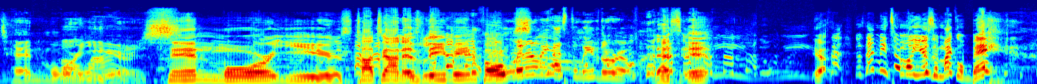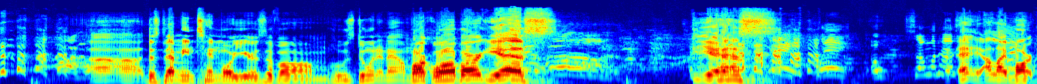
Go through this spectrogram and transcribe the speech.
Ten more years. Ten more years. Tatiana is leaving, folks. Literally has to leave the room. That's it. Yeah. Does that mean 10 more years of Michael Bay? Uh, uh, does that mean ten more years of um? Who's doing it now? Mark Wahlberg? Yes. Yes. Wait, wait. Oh, someone has. Hey, I like Mark.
